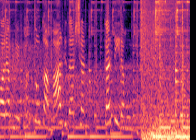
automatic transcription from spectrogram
और अपने भक्तों का मार्गदर्शन करती रहूँगी।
